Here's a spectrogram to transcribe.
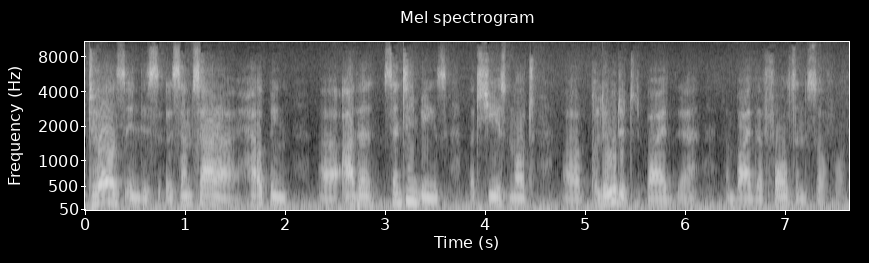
dwells in this samsara, helping other sentient beings, but she is not polluted by the, by the faults and so forth.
